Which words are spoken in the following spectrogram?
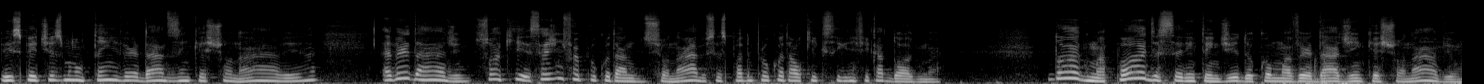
O Espiritismo não tem verdades inquestionáveis, né? É verdade. Só que se a gente for procurar no dicionário, vocês podem procurar o que, que significa dogma. Dogma pode ser entendido como uma verdade inquestionável?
